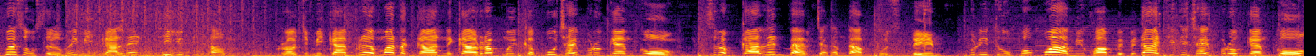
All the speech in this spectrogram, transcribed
เพื่อส่งเสริมให้มีการเล่นที่ยุติธรรม เราจะมีการเพิ่มมาตรการในการรับมือกับผู้ใช้โปรแกรมโกง สำหรับการเล่นแบบจัดอันดับบนสตรีมผู้ที่ถูกพบว่ามีความเป็นไปได้ที่จะใช้โปรแกรมโกง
